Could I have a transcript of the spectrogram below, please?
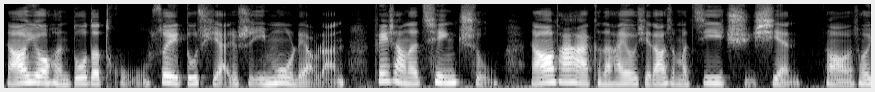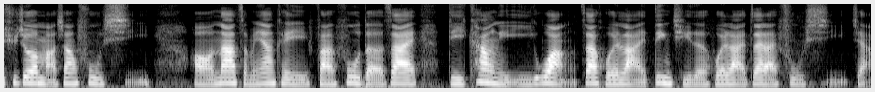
然后又有很多的图，所以读起来就是一目了然，非常的清楚。然后它还可能还有写到什么记忆曲线哦，回去就要马上复习哦。那怎么样可以反复的再抵抗你遗忘，再回来定期的回来再来复习，这样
